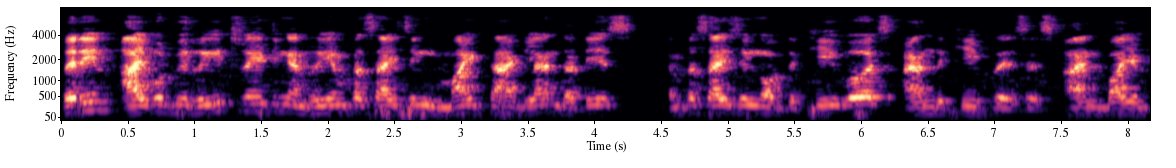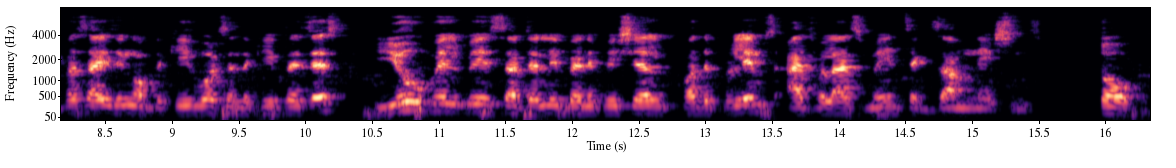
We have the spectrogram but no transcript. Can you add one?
wherein i would be reiterating and re-emphasizing my tagline that is emphasizing of the keywords and the key phrases. And by emphasizing of the keywords and the key phrases you will be certainly beneficial for the prelims as well as mains examinations. So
